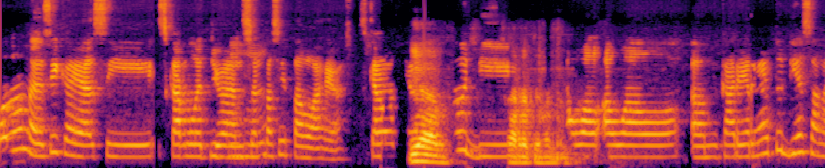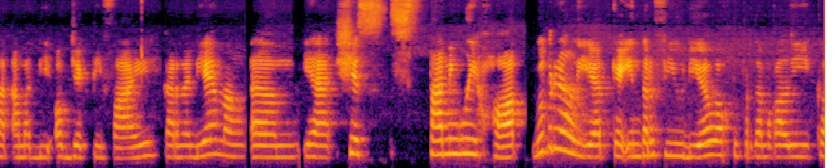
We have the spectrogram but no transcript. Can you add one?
Lo tau gak sih kayak si Scarlett Johansson Mhm. pasti tau lah ya. Scarlett Iya, Johansson tuh di Scarlett Johansson. awal-awal em, karirnya tuh dia sangat amat di objectify karena dia emang em, ya she's stunningly hot. Gue pernah lihat kayak interview dia waktu pertama kali ke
